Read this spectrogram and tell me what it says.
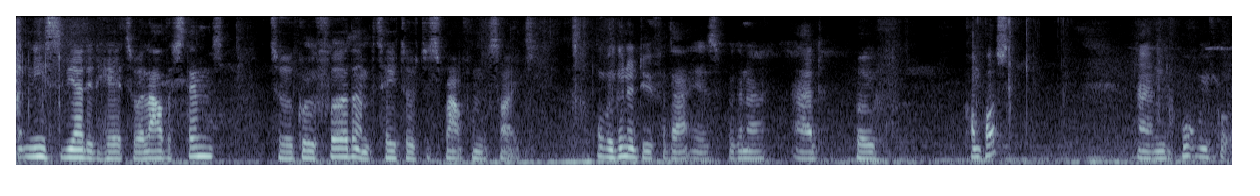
that needs to be added here to allow the stems to grow further and potatoes to sprout from the sides. What we're going to do for that is we're going to add both compost and what we've got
